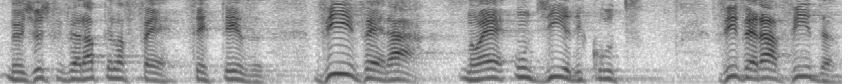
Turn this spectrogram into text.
Meu justo viverá pela fé, certeza. Viverá, não é um dia de culto. Viverá a vida.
